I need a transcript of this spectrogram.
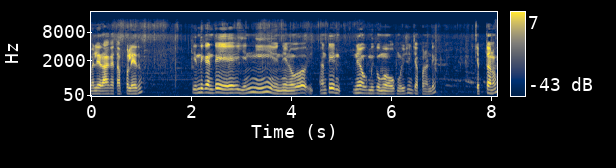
మళ్ళీ రాక తప్పలేదు. ఎందుకంటే ఎన్ని నేను అంటే నేను ఒక- మీకు ఒక విషయం చెప్పాలండి. చెప్తాను.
